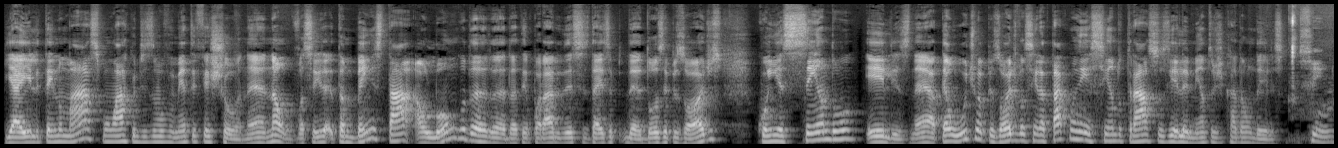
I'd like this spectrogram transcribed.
e aí ele tem no máximo um arco de desenvolvimento e fechou, né? Não, você também está ao longo da, da, da temporada desses 10, 12 episódios conhecendo eles, né? Até o último episódio você ainda está conhecendo traços e elementos de cada um deles. Sim.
